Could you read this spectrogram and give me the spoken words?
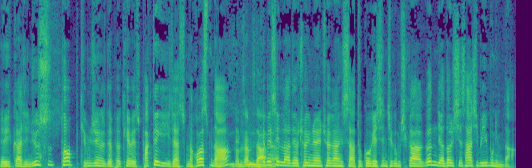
여기까지 뉴스톱 김준일 대표 KBS 박대기 기자였습니다. 고맙습니다. 감사합니다. KBS 라디오 최경영의 최강시사 듣고 계신 지금 시각은 8시 42분입니다.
